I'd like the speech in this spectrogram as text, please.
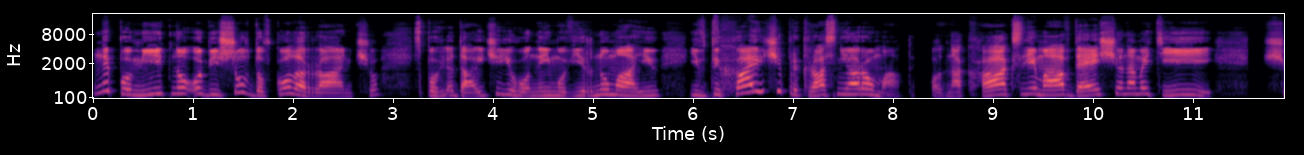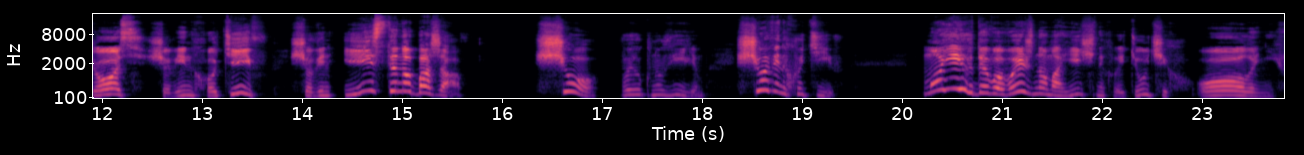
непомітно обійшов довкола ранчо, споглядаючи його неймовірну магію і вдихаючи прекрасні аромати. Однак Хакслі мав дещо на меті, щось, що він хотів, що він істинно бажав. Що? вигукнув Вільям. Що він хотів? Моїх дивовижно магічних летючих оленів,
